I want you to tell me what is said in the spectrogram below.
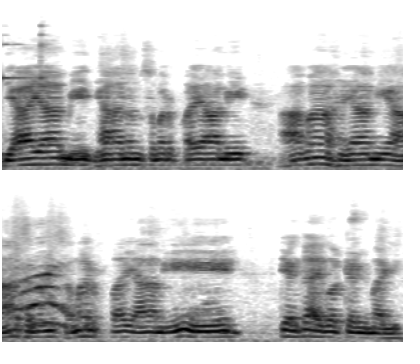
ధ్యాయామి ధ్యానం సమర్పయామి ఆవాహయామి ఆసనం సమర్పయామి. టెంకాయ కొట్టండి మళ్ళీ.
